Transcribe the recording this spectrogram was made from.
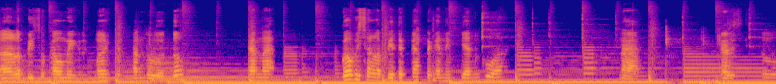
eh, lebih suka memikir- memikirkan dulu tuh karena gue bisa lebih dekat dengan impian gue nah dari situ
